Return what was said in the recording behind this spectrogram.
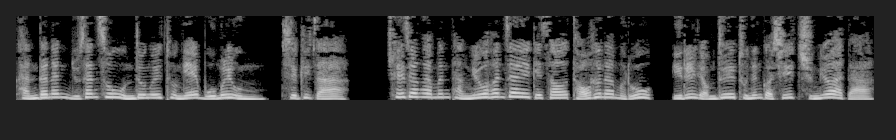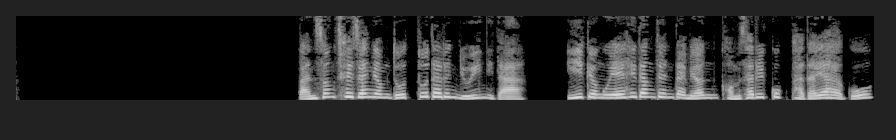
간단한 유산소 운동을 통해 몸을 움직이자. 췌장암은 당뇨 환자에게서 더 흔하므로 이를 염두에 두는 것이 중요하다. 만성 췌장염도 또 다른 요인이다. 이 경우에 해당된다면 검사를 꼭 받아야 하고,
